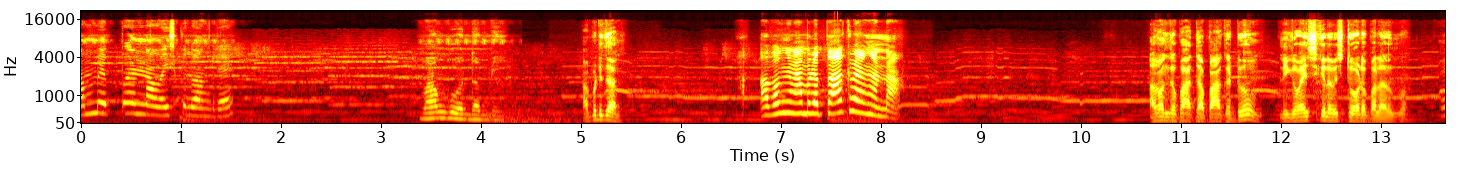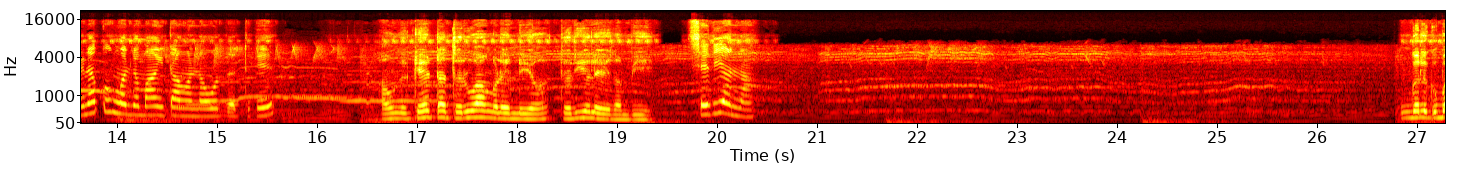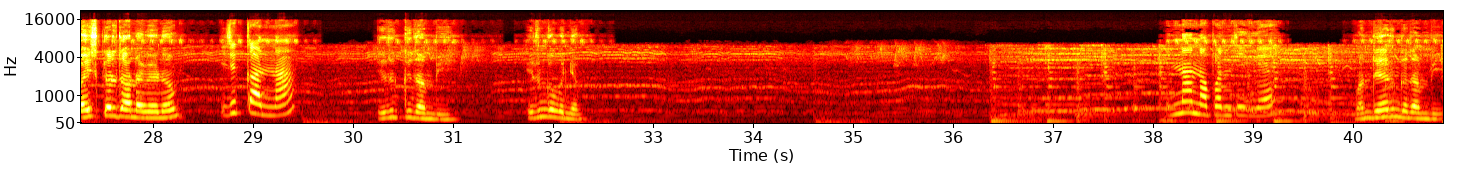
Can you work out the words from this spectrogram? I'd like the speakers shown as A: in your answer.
A: நம்ம எப்போ நான் வயசுக்கு வாங்குறேன்
B: வாங்குவோம் தம்பி.
C: அப்படிதான்.
A: அவங்க நம்மளை பார்க்குறாங்கண்ணா
C: அவங்க பார்த்தா பார்க்கட்டும் நீங்க வயசுக்குள்ள வச்சுட்டு ஓட பழகுங்க.
A: எனக்கும் கொஞ்சம் வாங்கிட்டாங்கண்ணா ஓடுறதுக்கு.
B: அவங்க கேட்டா தருவாங்களோ இல்லையோ தெரியலையே தம்பி.
A: சரி அண்ணா
B: உங்களுக்கு பைஸ்கல் தானே வேணும்?
A: இதுக்கு அண்ணா
B: இருக்கு தம்பி. இருங்க கொஞ்சம்.
A: என்ன அண்ணா பண்ணுறீங்க
B: வந்தேருங்க தம்பி.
